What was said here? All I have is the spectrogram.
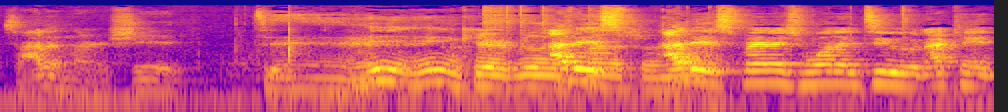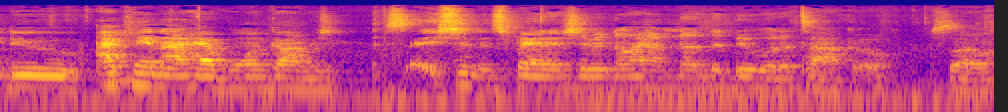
so I didn't learn shit. He, Damn. he didn't care if you learned I did Spanish or I did Spanish one and two, and I can't do I cannot have one conversation in Spanish if it don't have nothing to do with a taco. So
